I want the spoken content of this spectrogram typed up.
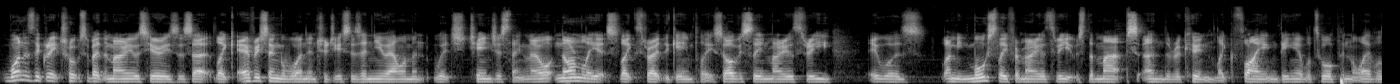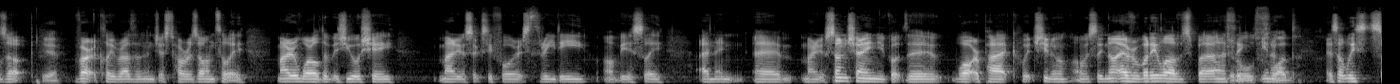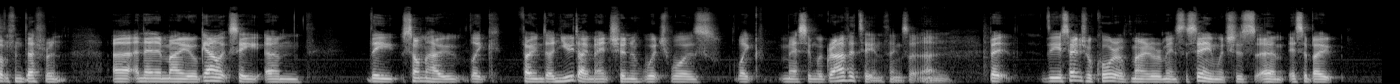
one of the great tropes about the Mario series is that like every single one introduces a new element which changes things. Now, normally it's like throughout the gameplay. So obviously in Mario Three, it was. I mean, mostly for Mario Three, it was the maps and the raccoon, like flying, being able to open the levels up Yeah. vertically rather than just horizontally. Mario World, it was Yoshi. Mario 64, it's 3D, obviously. And then um, Mario Sunshine, you've got the water pack, which, you know, obviously not everybody loves, but I Good think, you know, it's at least something different. Uh, and then in Mario Galaxy, um, they somehow, like, found a new dimension, which was, like, messing with gravity and things like that. Mm. But the essential core of Mario remains the same, which is um, it's about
